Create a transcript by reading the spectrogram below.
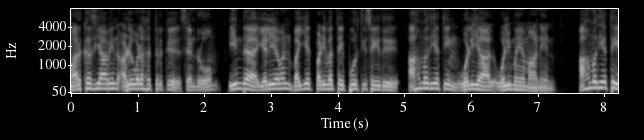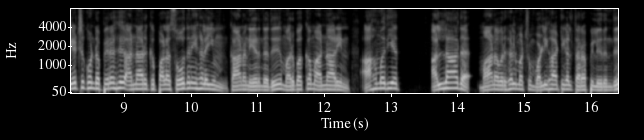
மர்கசியாவின் அலுவலகத்திற்கு சென்றோம். இந்த எளியவன் பையத் படிவத்தை பூர்த்தி செய்து அகமதியத்தின் ஒளியால் ஒளிமயமானேன். அகமதியத்தை ஏற்றுக்கொண்ட பிறகு அன்னாருக்கு பல சோதனைகளையும் காண நேர்ந்தது. மறுபக்கம் அன்னாரின் அகமதியத் அல்லாத மாணவர்கள் மற்றும் வழிகாட்டிகள் தரப்பிலிருந்து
